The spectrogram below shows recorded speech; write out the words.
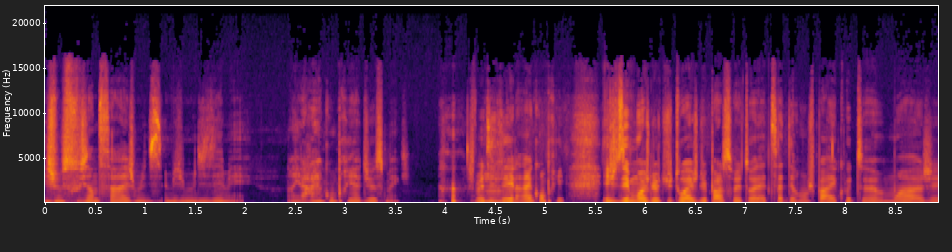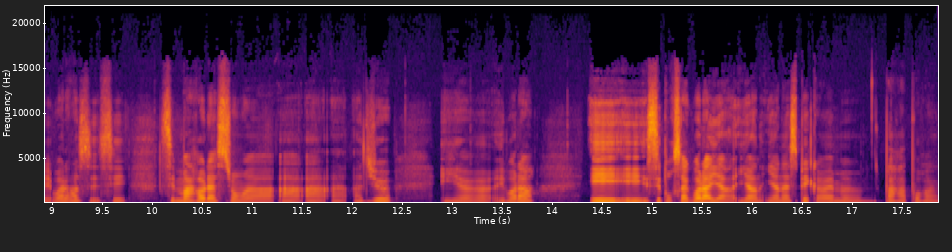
Et je me souviens de ça et je me, dis- je me disais mais il a rien compris à Dieu ce mec je me disais Mhm. il a rien compris. Et je disais moi je le tutoie je lui parle sur les toilettes ça te dérange pas. Écoute euh, moi j'ai voilà c'est ma relation à, à- à- à Dieu. Et, euh, et voilà. Et, et c'est pour ça que voilà il y a, y a y a un aspect quand même euh, par rapport à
